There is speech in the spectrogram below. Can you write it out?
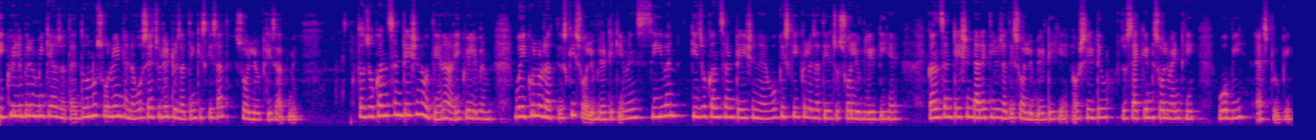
इक्विलिब्रियम में क्या हो जाता है, दोनों सोलेंट है ना, वो सेचुरेट हो जाते हैं किसके साथ? सोल्यूट के साथ में। तो जो कंसनट्रेशन होती है ना इक्विलिब्रियम वो इक्वल हो जाती है उसकी सोलिबिलिटी की। मीन्स सी वन की जो कंसनट्रेशन है, वो किसकी इक्वल हो जाती है? जो सोलिबिलिटी है। कंसनट्रेशन डायरेक्टली हो जाती है सोलिबिलिटी की और सी टू जो सेकेंड सोलवेंट की, वो भी एस टू की।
